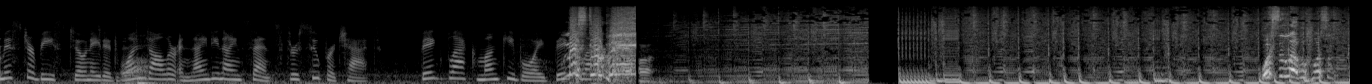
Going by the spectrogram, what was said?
Mr. Beast donated $1.99 through Super Chat. Big Black Monkey Boy Big Mr. Black B. What's the level? What's the...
